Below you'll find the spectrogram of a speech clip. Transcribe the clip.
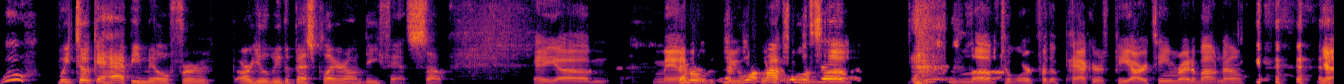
Woo. we took a happy meal for arguably the best player on defense. So, hey, um, man, remember, remember you- what Mike wouldn't Wahle said? love- love to work for the Packers PR team right about now. yeah.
